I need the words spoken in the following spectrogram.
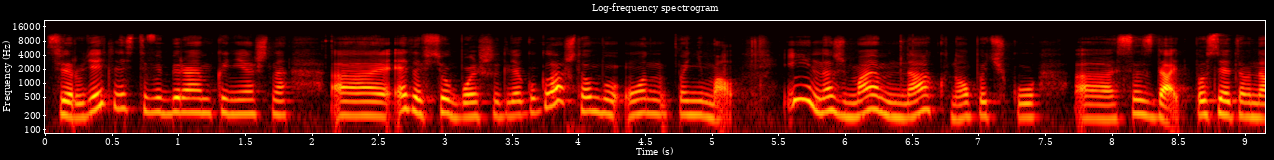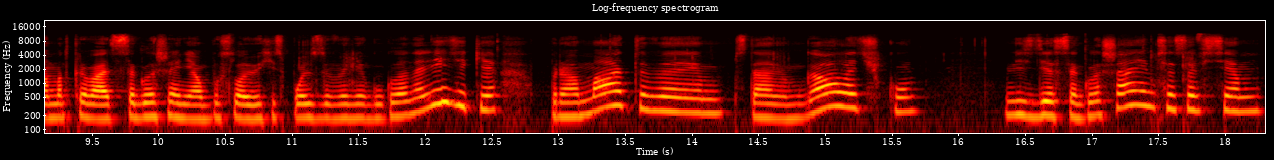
сферу деятельности выбираем, конечно, э, это все больше для Google, чтобы он понимал. И нажимаем на кнопочку э, «Создать». После этого нам открывается соглашение об условиях использования Google аналитики, проматываем, ставим галочку, везде соглашаемся со всем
